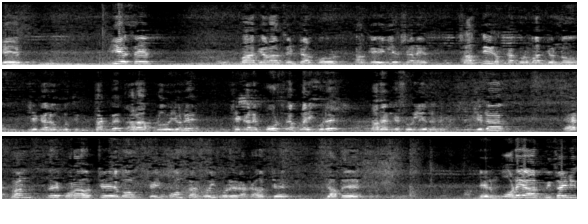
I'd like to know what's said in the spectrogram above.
যে বিএসএফ বা যারা সেন্ট্রাল ফোর্স কালকে ইলেকশনের শান্তি রক্ষা করবার জন্য সেখানে উপস্থিত থাকবে তারা প্রয়োজনে সেখানে ফোর্স অ্যাপ্লাই করে তাদেরকে সরিয়ে দেবে। সেটা অ্যাডভান্সে করা হচ্ছে এবং সেই ফর্মটা সই করে রাখা হচ্ছে যাতে এরপরে আর প্রিসাইডিং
